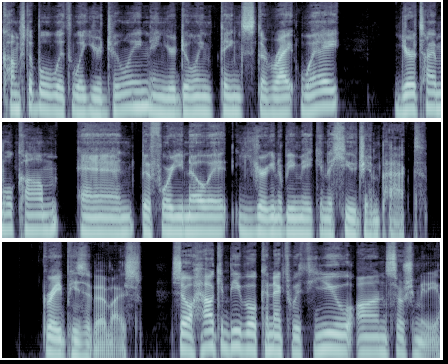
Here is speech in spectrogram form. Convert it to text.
comfortable with what you're doing and you're doing things the right way, your time will come. And before you know it, you're going to be making a huge impact. Great piece of advice. So, how can people connect with you on social media?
